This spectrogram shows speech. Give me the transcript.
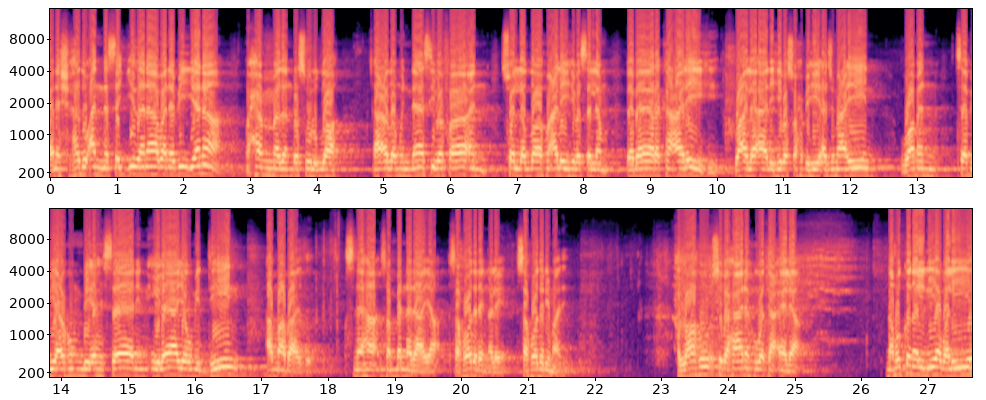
ونشهد أن سيدنا ونبينا محمدا رسول الله. أعظم الناس وفاء صلى الله عليه وسلم. وبارك عليه وعلى آله وصحبه أجمعين. വമൻ അമ്മാബായത് സ്നേഹ സമ്പന്നരായ സഹോദരങ്ങളെ സഹോദരിമാരെ. അള്ളാഹു സുബഹാനഹുവ തല നമുക്ക് നൽകിയ വലിയ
